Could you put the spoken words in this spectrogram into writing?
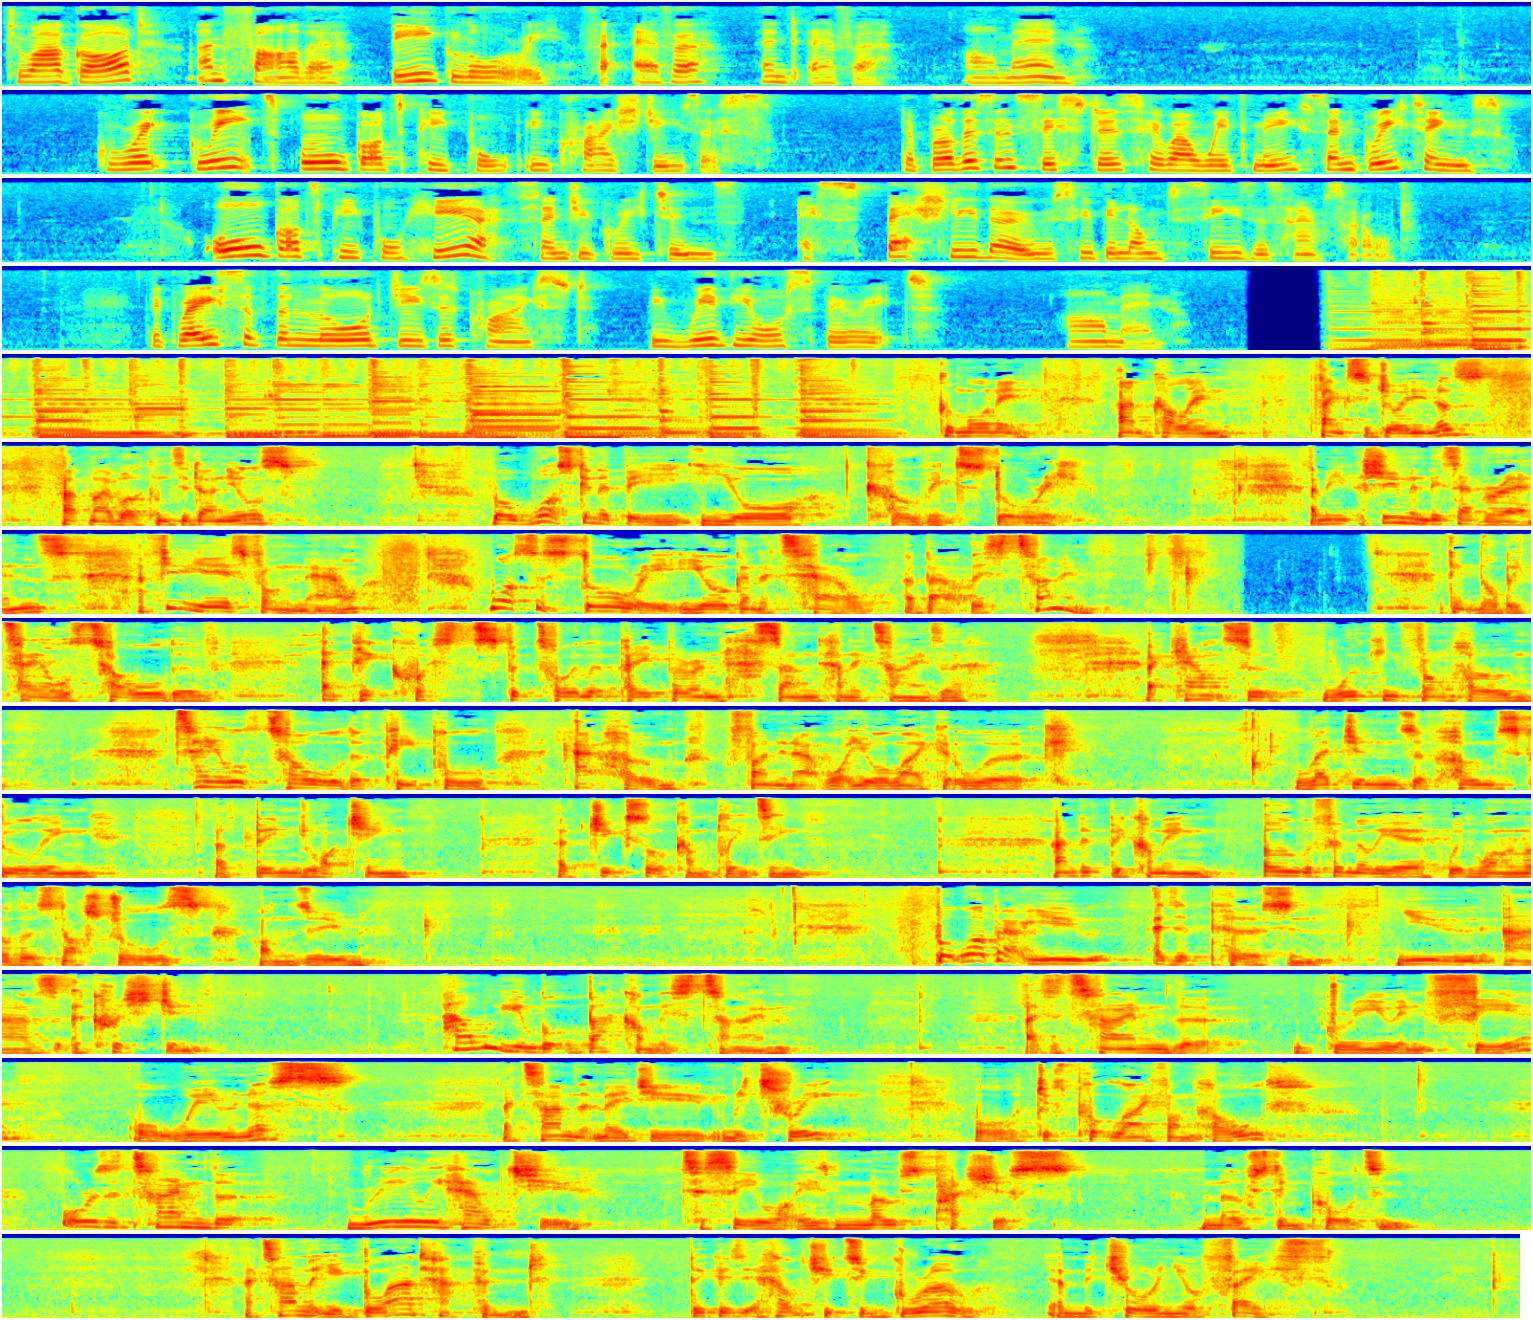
To our God and Father be glory for ever and ever. Amen. Greet, all God's people in Christ Jesus. The brothers and sisters who are with me send greetings. All God's people here send you greetings, especially those who belong to Caesar's household. The grace of the Lord Jesus Christ be with your spirit. Amen. Good morning. I'm Colin. Thanks for joining us. Have my welcome to Daniel's. Well, what's going to be your COVID story? I mean, assuming this ever ends, a few years from now, what's the story you're going to tell about this time? I think there'll be tales told of epic quests for toilet paper and sand sanitizer, accounts of working from home, tales told of people at home finding out what you're like at work, legends of homeschooling of binge watching, of jigsaw completing, and of becoming over familiar with one another's nostrils on Zoom. But what about you as a person, you as a Christian? How will you look back on this time? As a time that grew you in fear or weariness? A time that made you retreat or just put life on hold? Or as a time that really helped you to see what is most precious, most important. A time that you're glad happened because it helped you to grow and mature in your faith.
